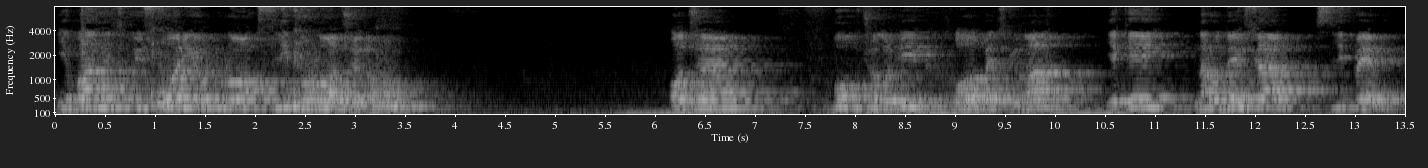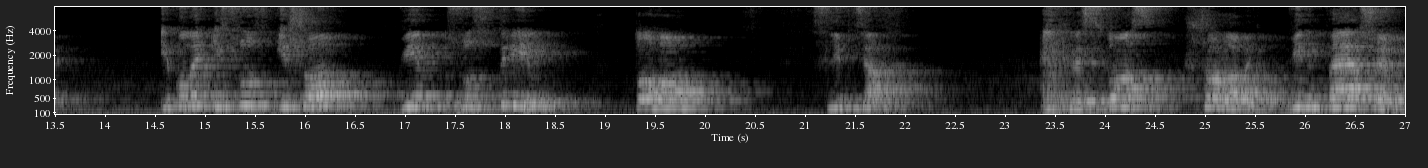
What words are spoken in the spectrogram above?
євангельську історію про сліпородженого. Отже, був чоловік, хлопець, юнак, який народився сліпим. І коли Ісус ішов, Він зустрів того сліпця. Христос що робить? Він першим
